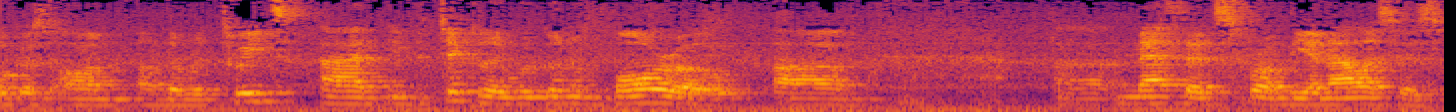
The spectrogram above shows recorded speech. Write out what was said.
focus on, on the retweets, and in particular, we're to borrow um, uh, methods from the analysis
